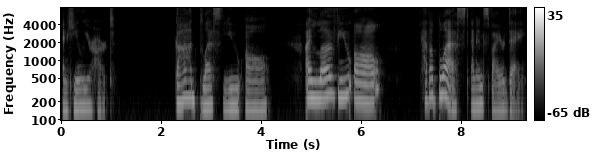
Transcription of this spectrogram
and heal your heart. God bless you all. I love you all. Have a blessed and inspired day.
